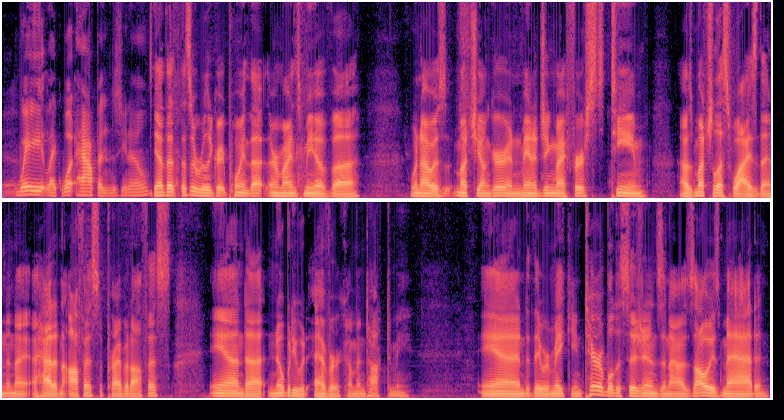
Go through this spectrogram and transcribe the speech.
Yeah. wait? Like, what happens? You know? Yeah, that, that's a really great point. That reminds me of uh, when I was much younger and managing my first team. I was much less wise then, and I, I had an office, a private office, and uh, nobody would ever come and talk to me. And they were making terrible decisions, and I was always mad and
